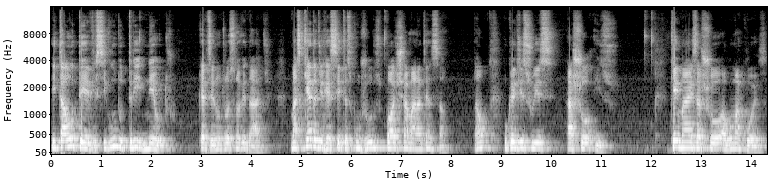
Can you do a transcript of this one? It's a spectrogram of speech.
Itaú teve segundo tri neutro, quer dizer, não trouxe novidade. Mas queda de receitas com juros pode chamar a atenção. Então, o Credit Suisse achou isso. Quem mais achou alguma coisa?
